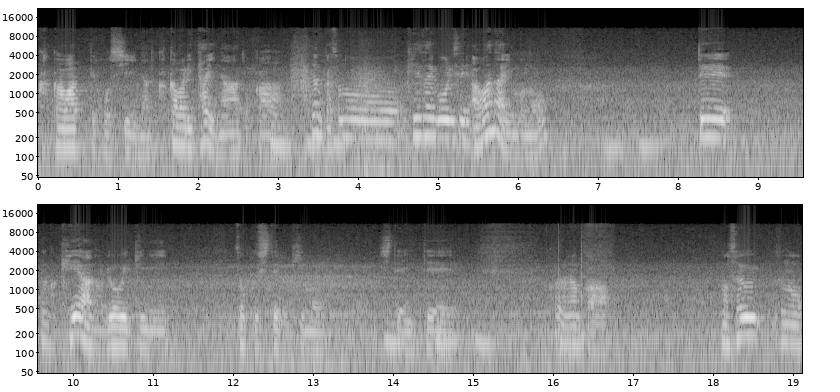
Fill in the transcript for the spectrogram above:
関わってほしいなと関わりたいなとか、なんかその経済合理性に合わないものでなんかケアの領域に属してる気もしていて、だからなんかまあそういうその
